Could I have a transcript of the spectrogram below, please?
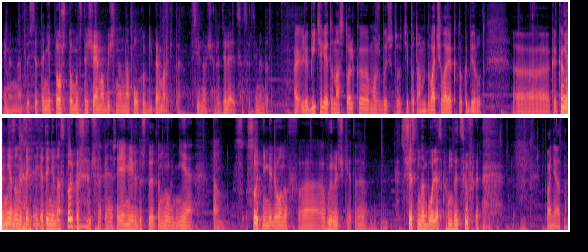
именно. То есть это не то, что мы встречаем обычно на полках гипермаркета. Сильно очень разделяется ассортимент. А любители это настолько, может быть, что типа там два человека только берут. Э, как, не, не, ну это, это не настолько штучно, конечно. Я имею в виду, что это ну не там сотни миллионов э, выручки, это существенно более скромные цифры. Понятно,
